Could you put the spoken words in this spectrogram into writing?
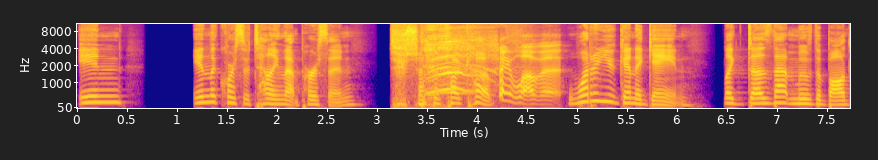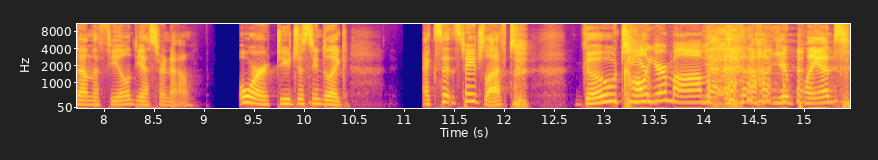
in in the course of telling that person to shut the fuck up? I love it. What are you gonna gain? Like, does that move the ball down the field? Yes or no? Or do you just need to like exit stage left, go to Call your, your mom, yeah, your plant,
